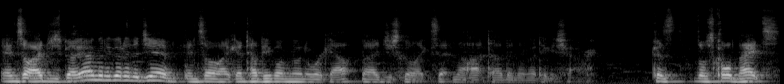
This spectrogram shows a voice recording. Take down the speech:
and so I'd just be like, I'm gonna go to the gym, and so like I'd tell people I'm going to work out, but I'd just go like sit in the hot tub and then go take a shower. Because those cold nights,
